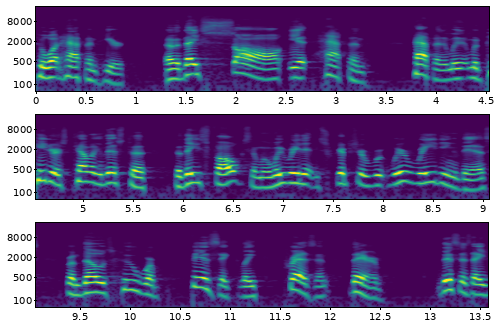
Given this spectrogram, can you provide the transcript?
to what happened here. Uh, they saw it happened, happen. And when, when Peter is telling this to, to these folks, and when we read it in Scripture, we're reading this from those who were physically present there. This is a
